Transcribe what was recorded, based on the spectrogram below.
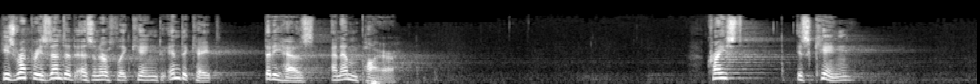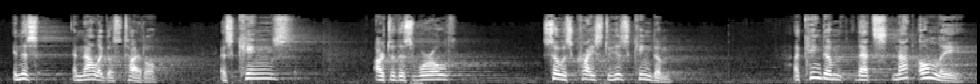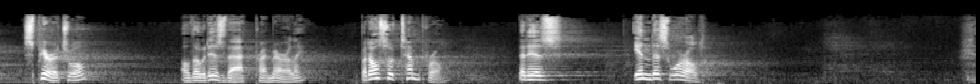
He's represented as an earthly king to indicate that he has an empire. Christ is king in this analogous title. As kings are to this world, so is Christ to his kingdom. A kingdom that's not only spiritual, although it is that primarily, but also temporal, that is, in this world.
